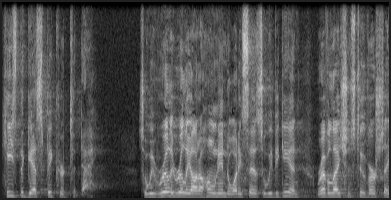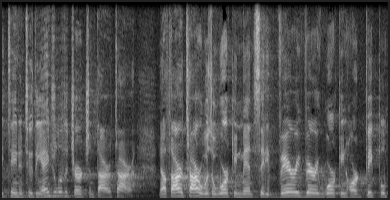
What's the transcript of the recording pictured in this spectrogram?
he's the guest speaker today. So we really, really ought to hone into what he says. So we begin Revelations 2, verse 18, and to the angel of the church in Thyatira. Now, Thyatira was a working man's city, very, very working hard people.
